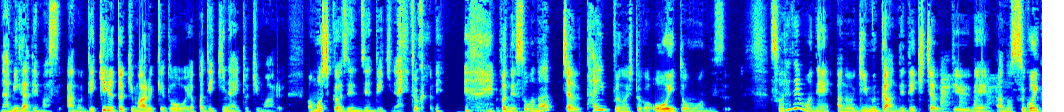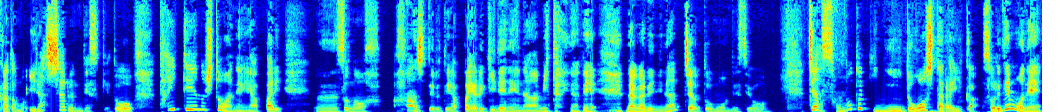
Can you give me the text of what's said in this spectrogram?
波が出ます。あの、できる時もあるけど、やっぱできない時もある。まあ、もしくは全然できないとかね。やっぱね、そうなっちゃうタイプの人が多いと思うんです。それでもね、あの、義務感でできちゃうっていうね、あの、すごい方もいらっしゃるんですけど、大抵の人はね、やっぱり、うん、その、反してるとやっぱやる気出ねえな、みたいなね、流れになっちゃうと思うんですよ。じゃあその時にどうしたらいいか。それでもね、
